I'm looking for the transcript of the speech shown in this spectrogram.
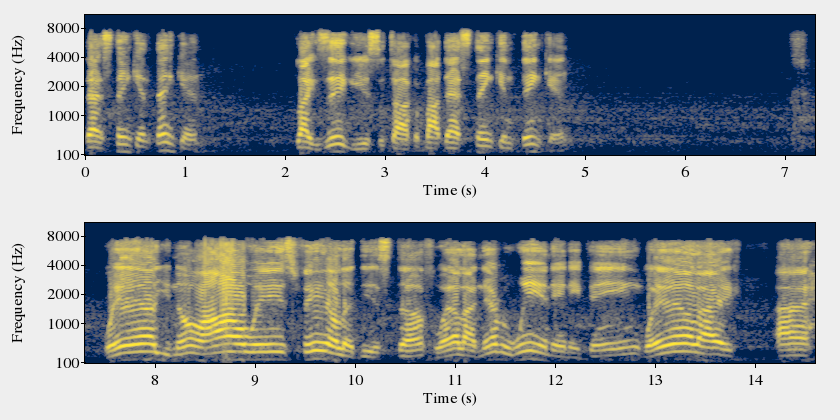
that stinking thinking, like Zig used to talk about that stinking thinking. Well, you know, I always fail at this stuff. Well, I never win anything. Well, I, I,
